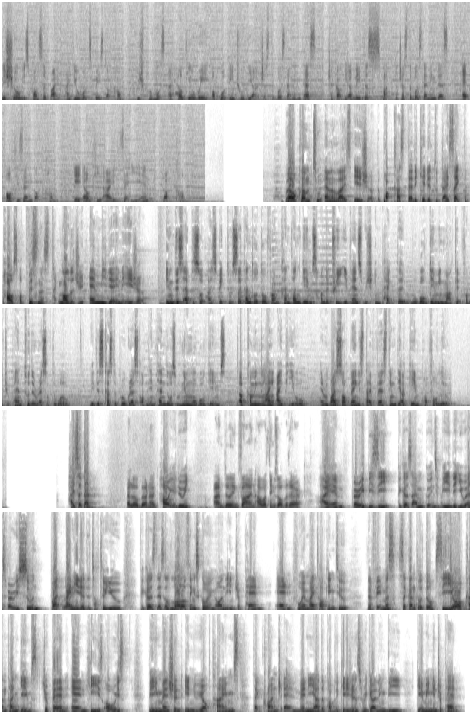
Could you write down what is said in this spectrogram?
This show is sponsored by idealworkspace.com, which promotes a healthier way of working through their adjustable standing desk. Check out their latest smart adjustable standing desk at altizen.com. A L T I Z E N.com. Welcome to Analyse Asia, the podcast dedicated to dissect the pulse of business, technology, and media in Asia. In this episode, I speak to Serkan Toto from Kantan Games on the three events which impact the mobile gaming market from Japan to the rest of the world. We discuss the progress of Nintendo's new mobile games, the upcoming Line IPO, and why SoftBank is divesting their game portfolio. Hi, Serkan. Hello, Bernard. How are you doing? I'm doing fine. How are things over there? I am very busy because I'm going to be in the US very soon, but right. I needed to talk to you because there's a lot of things going on in Japan. And who am I talking to? The famous Serkan Toto, CEO of Kantan Games Japan, and he is always being mentioned in New York Times, TechCrunch, and many other publications regarding the gaming in Japan.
